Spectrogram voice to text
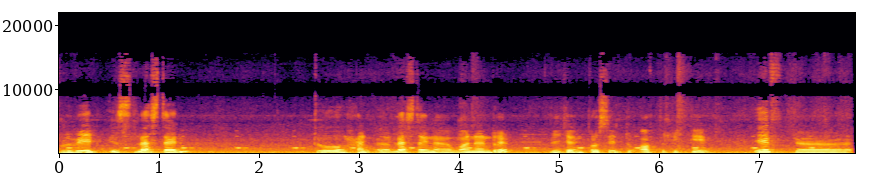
fluid is less than uh, less than uh, 100, we can proceed to off the pigtail. If the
